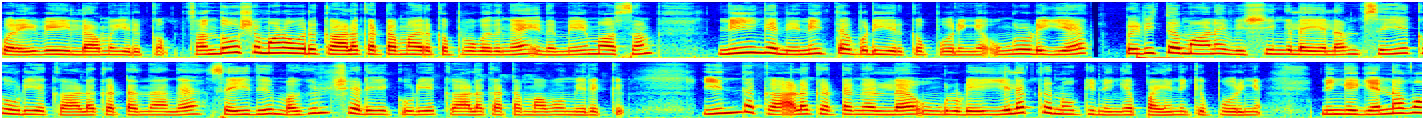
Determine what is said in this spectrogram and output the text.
குறையவே இல்லாமல் இருக்கும். சந்தோஷமான ஒரு காலகட்டமாக இருக்க போகுதுங்க. இந்த மே மாதம் நீங்கள் நினைத்தபடி இருக்க போகிறீங்க உங்களுடைய பிடித்தமான விஷயங்களை எல்லாம் செய்யக்கூடிய காலகட்டம் தாங்க. செய்து மகிழ்ச்சி அடையக்கூடிய காலகட்டமாகவும் இருக்குது இந்த காலகட்டங்களில் உங்களுடைய இலக்கை நோக்கி நீங்கள் பயணிக்க போகிறீங்க நீங்கள் என்னவோ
